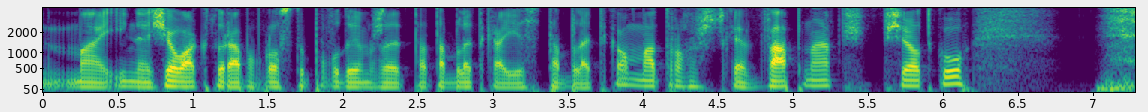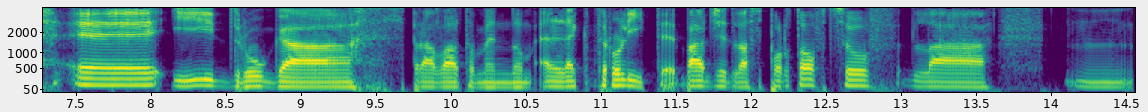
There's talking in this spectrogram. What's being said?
ma inne zioła, które po prostu powodują, że ta tabletka jest tabletką, ma troszeczkę wapna w, w środku. E, I druga sprawa to będą elektrolity, bardziej dla sportowców, dla Mm,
